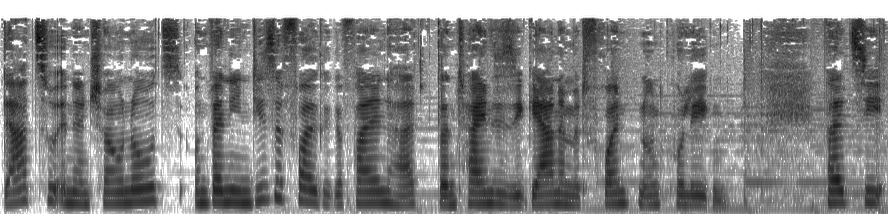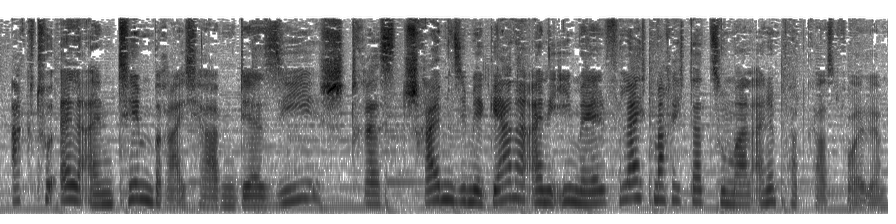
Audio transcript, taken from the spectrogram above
dazu in den Show Notes und wenn Ihnen diese Folge gefallen hat, dann teilen Sie sie gerne mit Freunden und Kollegen. Falls Sie aktuell einen Themenbereich haben, der Sie stresst, schreiben Sie mir gerne eine E-Mail. Vielleicht mache ich dazu mal eine Podcast-Folge.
